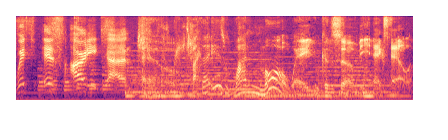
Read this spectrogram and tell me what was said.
which is already done. Oh, but there is one more way you can serve me, XL.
